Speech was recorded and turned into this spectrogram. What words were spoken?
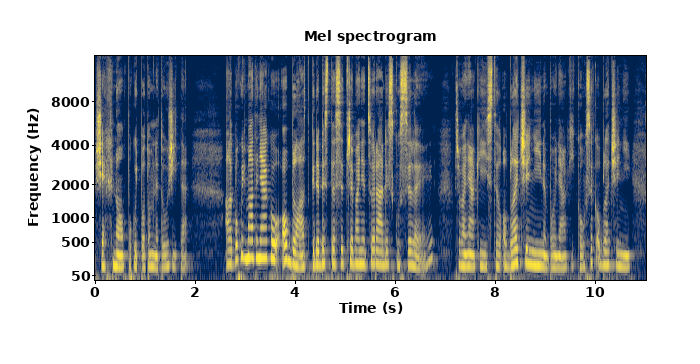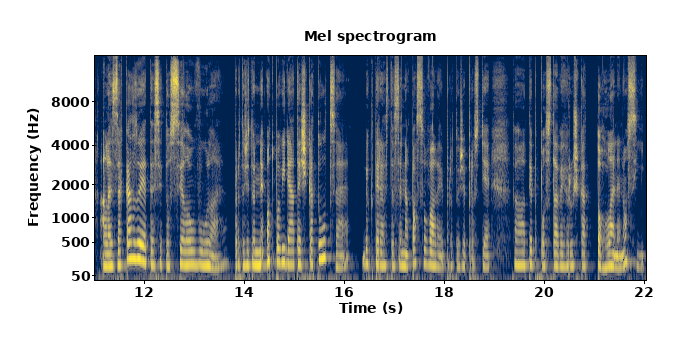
všechno, pokud potom netoužíte. Ale pokud máte nějakou oblast, kde byste si třeba něco rádi zkusili, třeba nějaký styl oblečení nebo nějaký kousek oblečení, ale zakazujete si to silou vůle, protože to neodpovídá té škatulce, do které jste se napasovali, protože prostě uh, typ postavy hruška tohle nenosí,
